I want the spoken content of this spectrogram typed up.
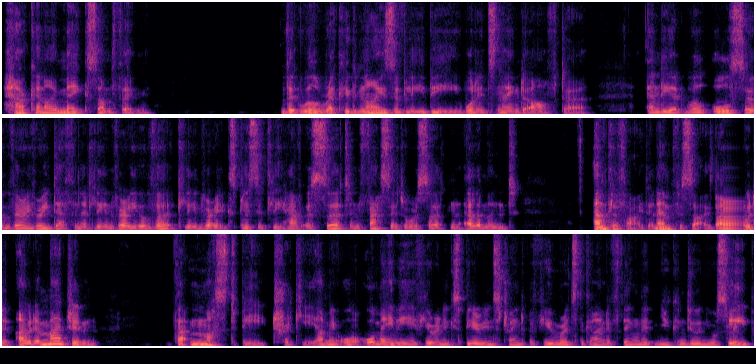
how can I make something that will recognizably be what it's named after, and yet will also very, very definitely and very overtly and very explicitly have a certain facet or a certain element amplified and emphasized? I would I would imagine that must be tricky. I mean, or, or maybe if you're an experienced trained perfumer, it's the kind of thing that you can do in your sleep.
